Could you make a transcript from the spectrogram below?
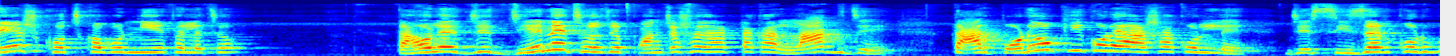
বেশ খোঁজ খবর নিয়ে ফেলেছো। তাহলে যে জেনেছো যে পঞ্চাশ হাজার টাকা লাগছে, তারপরেও কি করে আশা করলে যে সিজার করব?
